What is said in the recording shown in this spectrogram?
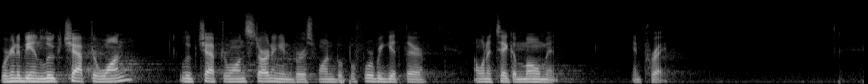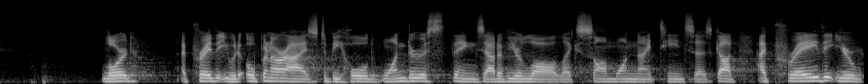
We're going to be in Luke chapter 1, Luke chapter 1, starting in verse 1. But before we get there, I want to take a moment and pray. Lord, I pray that you would open our eyes to behold wondrous things out of your law, like Psalm 119 says. God, I pray that your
